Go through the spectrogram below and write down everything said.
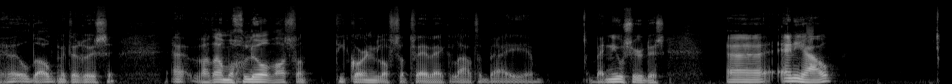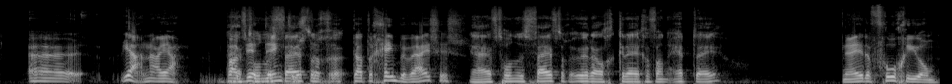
hulde ook met de Russen. wat allemaal gelul was, want die Kornilov zat twee weken later bij, bij Nieuwsuur dus. anyhow, ja, nou ja. Baudet denkt dus dat, dat, er geen bewijs is. Ja, hij heeft 150 euro gekregen van RT. Nee, daar vroeg hij om,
